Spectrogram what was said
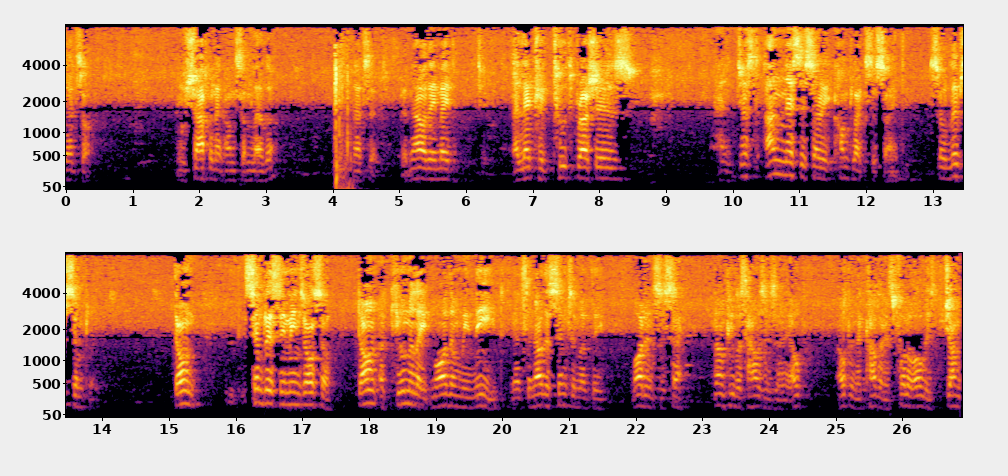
That's all. You sharpen it on some leather. That's it. But now they made electric toothbrushes and just unnecessary complex society. So live simply. Don't simplicity means also don't accumulate more than we need. That's another symptom of the modern society. Go in people's houses and they open, open the cupboard, it's full of all this junk.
